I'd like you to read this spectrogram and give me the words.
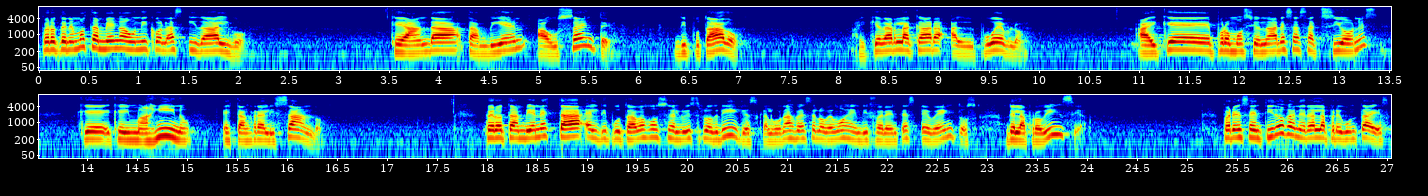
Pero tenemos también a un Nicolás Hidalgo, que anda también ausente, diputado. Hay que dar la cara al pueblo hay que promocionar esas acciones que, imagino están realizando. Pero también está el diputado José Luis Rodríguez, que algunas veces lo vemos en diferentes eventos de la provincia. Pero en sentido general la pregunta es,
